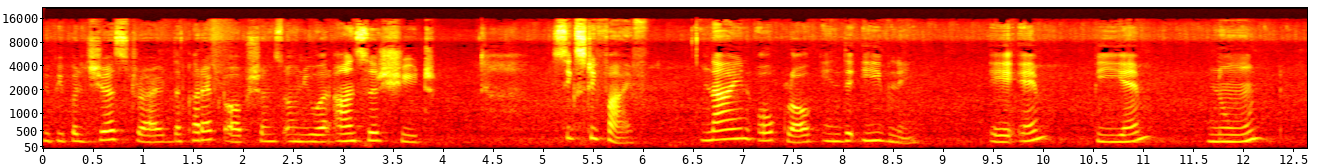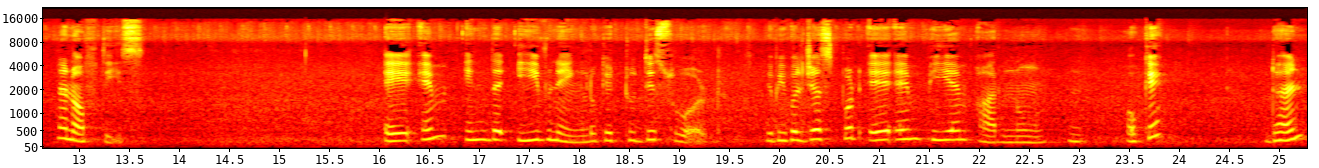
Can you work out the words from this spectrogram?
you people just write the correct options on your answer sheet. 65 9 o'clock in the evening. Am pm noon none of these. Am in the evening. Look at to this word you people just put am pm or noon okay? Done.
